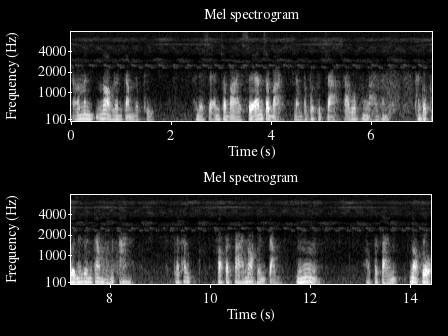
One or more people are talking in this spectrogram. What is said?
เอามันนอกเรือนจำสักทีอันแสนสบาย แสนสบายดังพระพุทธเจ้าสาวกทั้งหลายท่านท่านก็เกิดในเรือนจำเหมือนกัน แต่ท่าน ออกไปตายนอกเรือนจำอืมออกไปตายนอกโลก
